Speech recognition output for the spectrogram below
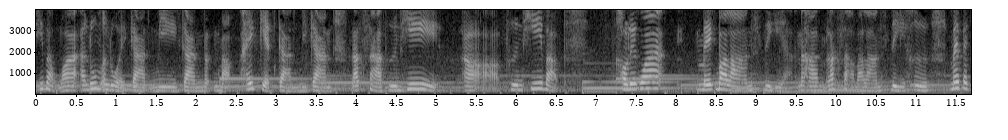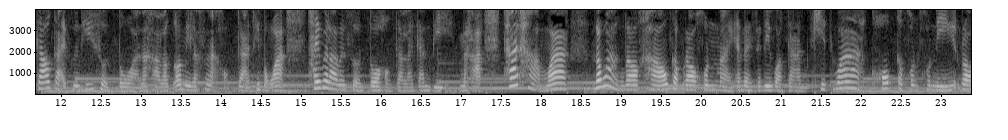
ที่แบบว่าอารมุ่มอร่วยกัน มีการแบบให้เกียรติกัน มีการรักษาพื้นที่ พื้นที่แบบเขาเรียกว่า make balance ดีนะคะรักษา balance ดีคือไม่ไปก้าวไก่พื้นที่ส่วนตัวนะคะแล้วก็มีลักษณะของการที่บอกว่าให้เวลาเป็นส่วนตัวของกันและกันดีนะคะ ถ้าถามว่าระหว่างรอเขากับรอคนใหม่อันไหนจะดีกว่ากัน คิดว่าคบกับคนคนนี้ รอ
